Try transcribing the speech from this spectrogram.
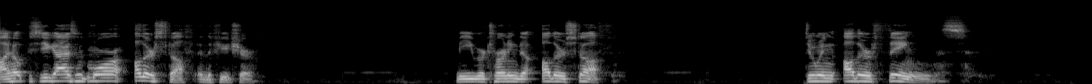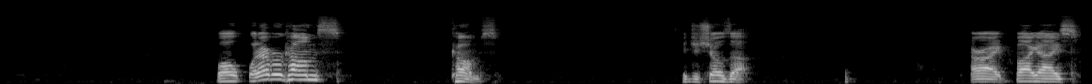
I hope to see you guys with more other stuff in the future. Me returning to other stuff. Doing other things. Well, whatever comes, comes. It just shows up. Alright, bye guys.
